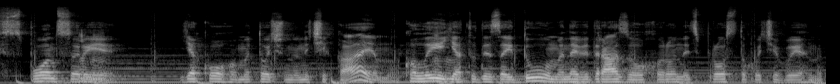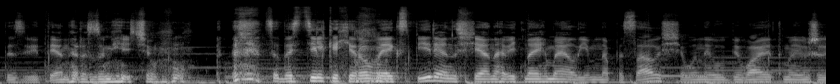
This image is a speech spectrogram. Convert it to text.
Спонсори. Uh-huh якого ми точно не чекаємо. Коли ага. я туди зайду, мене відразу охоронець просто хоче вигнати звідти. Я не розумію, чому. Це настільки хєровий experience, що я навіть на email їм написав, що вони убивають мою життя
